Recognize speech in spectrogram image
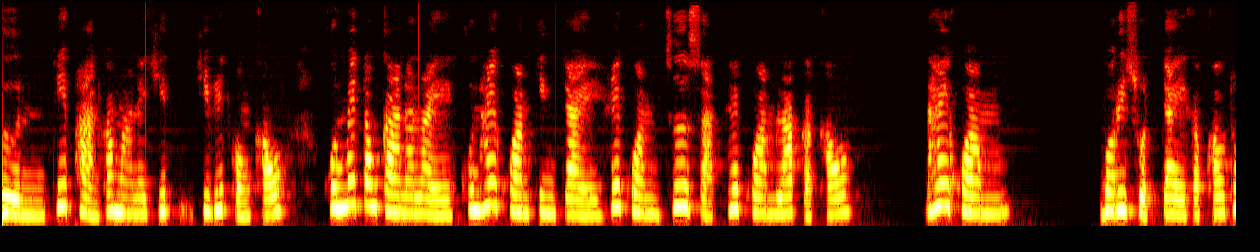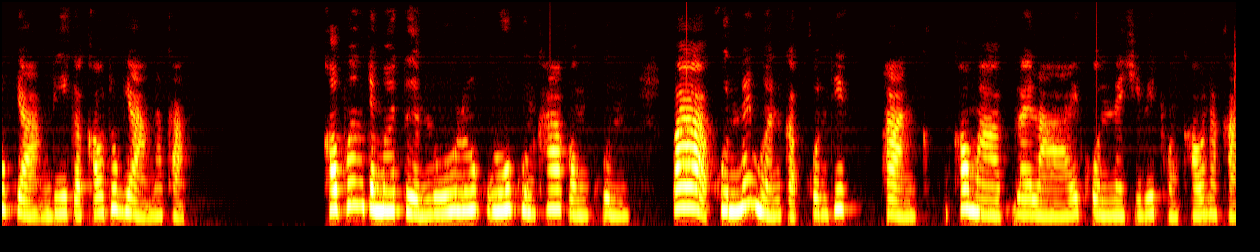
อื่นที่ผ่านเข้ามาในชีวิตชีวิตของเขา คุณไม่ต้องการอะไร คุณให้ความจริงใจ ให้ความซื่อสัตย์ให้ความรักกับเขา ให้ความบริสุทธิ์ใจกับเขาทุกอย่างดีกับเขาทุกอย่างนะคะเขาเพิ่งจะมาตื่นรู้รู้รู้คุณค่าของคุณ ว่าคุณไม่เหมือนกับคนที่ผ่านเข้ามาหลาย ๆ คนในชีวิตของเขานะคะ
